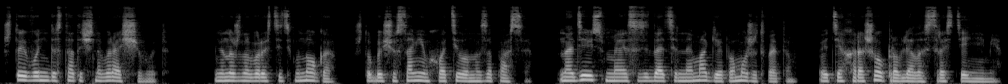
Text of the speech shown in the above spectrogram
что его недостаточно выращивают. Мне нужно вырастить много, чтобы еще самим хватило на запасы. Надеюсь, моя созидательная магия поможет в этом, ведь я хорошо управлялась с растениями.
